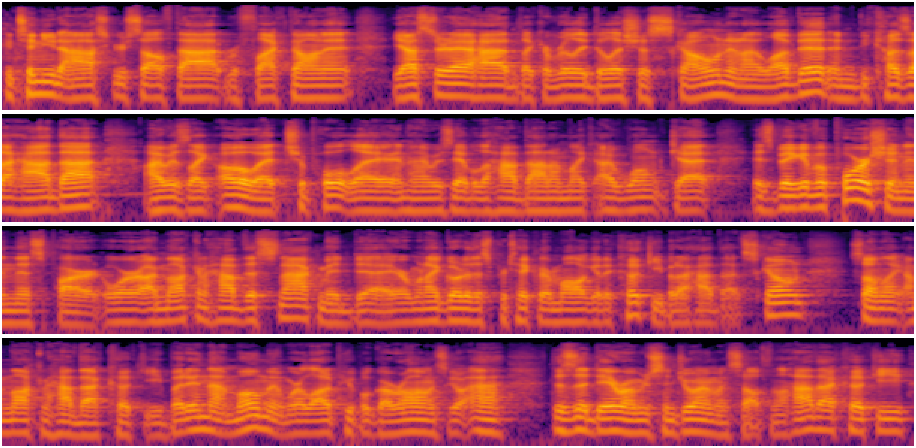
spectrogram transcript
Continue to ask yourself that, reflect on it. Yesterday, I had like a really delicious scone and I loved it. And because I had that, I was like, oh, at Chipotle, and I was able to have that. I'm like, I won't get as big of a portion in this part, or I'm not going to have this snack midday, or when I go to this particular mall, I'll get a cookie, but I had that scone. So I'm like, I'm not going to have that cookie. But in that moment where a lot of people go wrong, it's go, ah, this is a day where I'm just enjoying myself. And they'll have that cookie,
